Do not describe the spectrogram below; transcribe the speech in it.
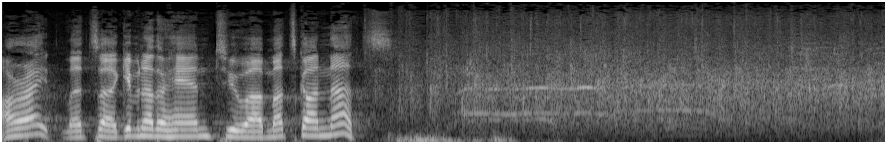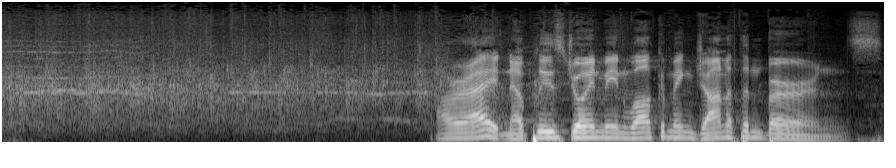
All right, let's uh, give another hand to uh, Mutts Gone Nuts. All right, now please join me in welcoming Jonathan Burns.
